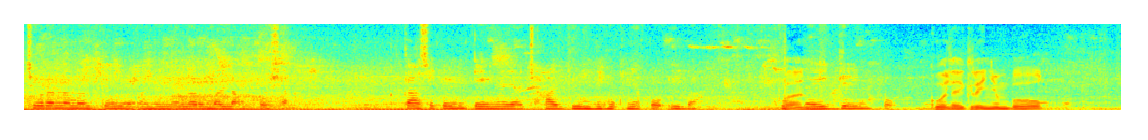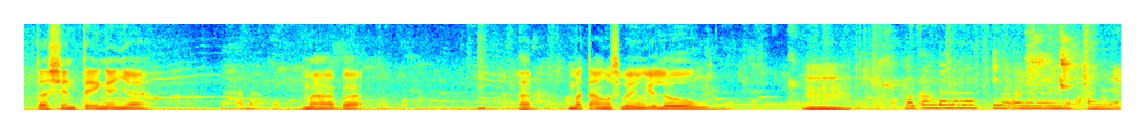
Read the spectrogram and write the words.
tsura naman po yung ano niya, normal lang po siya. Kaso po yung tenga niya, tsaka yung buhok niya po, iba. Kulay green po. Kulay green yung buhok. Tapos yung tenga niya, Mahaba po. mahaba. Opo. Ah, matangos ba yung ilong? Mm. Maganda naman po yung ano ng mukha niya.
